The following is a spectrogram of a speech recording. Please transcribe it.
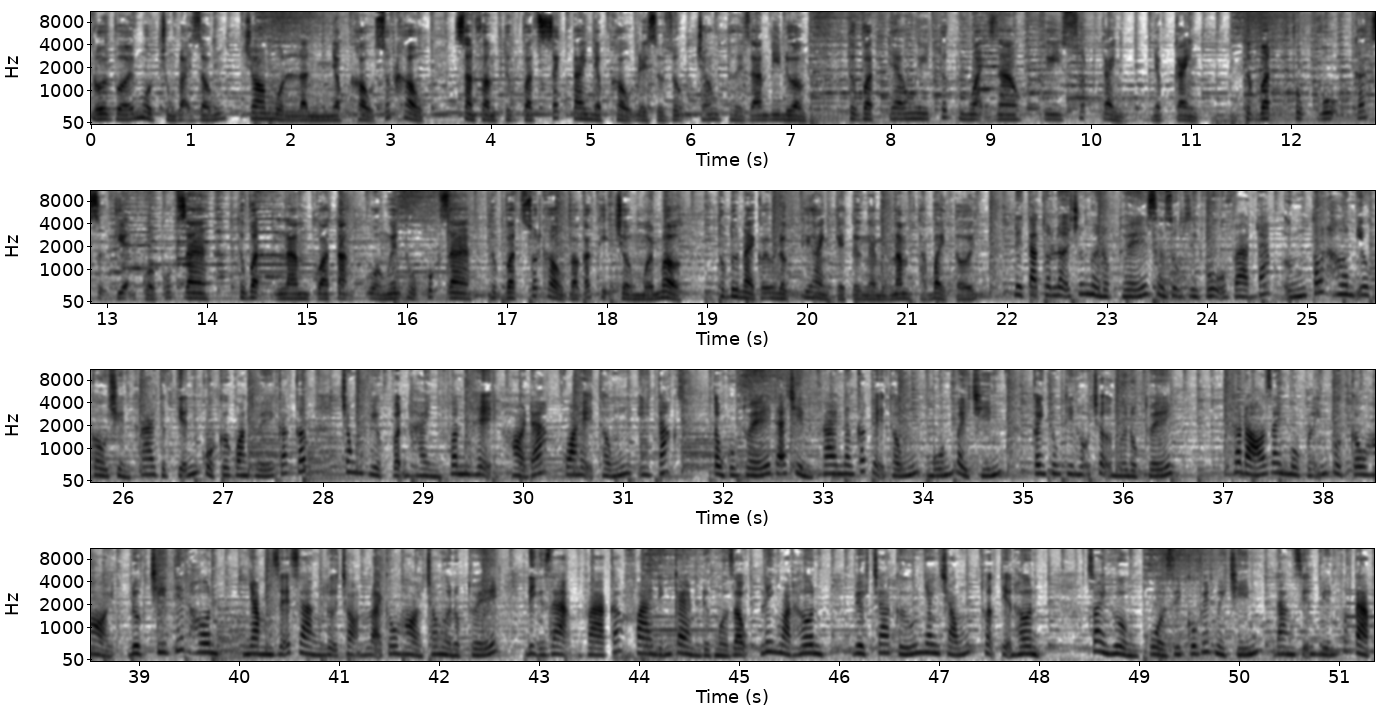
Đối với một chủng loại giống cho một lần nhập khẩu xuất khẩu, sản phẩm thực vật sách tay nhập khẩu để sử dụng trong thời gian đi đường, thực vật theo nghi thức ngoại giao khi xuất cảnh, nhập cảnh, thực vật phục vụ các sự kiện của quốc gia, thực vật làm quà tặng của nguyên thủ quốc gia, thực vật xuất khẩu vào các thị trường mới mở. Thông tư này có hiệu lực thi hành kể từ ngày 5 tháng 7 tới. Để tạo thuận lợi cho người nộp thuế sử dụng dịch vụ và đáp ứng tốt hơn yêu cầu triển khai thực tiễn của cơ quan thuế các cấp trong việc vận hành phân hệ hỏi đáp qua hệ thống e-tax, Tổng cục Thuế đã triển khai nâng cấp hệ thống 479 kênh thông tin hỗ trợ người nộp thuế theo đó, danh mục lĩnh vực câu hỏi được chi tiết hơn nhằm dễ dàng lựa chọn loại câu hỏi cho người nộp thuế, định dạng và các file đính kèm được mở rộng, linh hoạt hơn, việc tra cứu nhanh chóng, thuận tiện hơn. Do ảnh hưởng của dịch COVID-19 đang diễn biến phức tạp,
